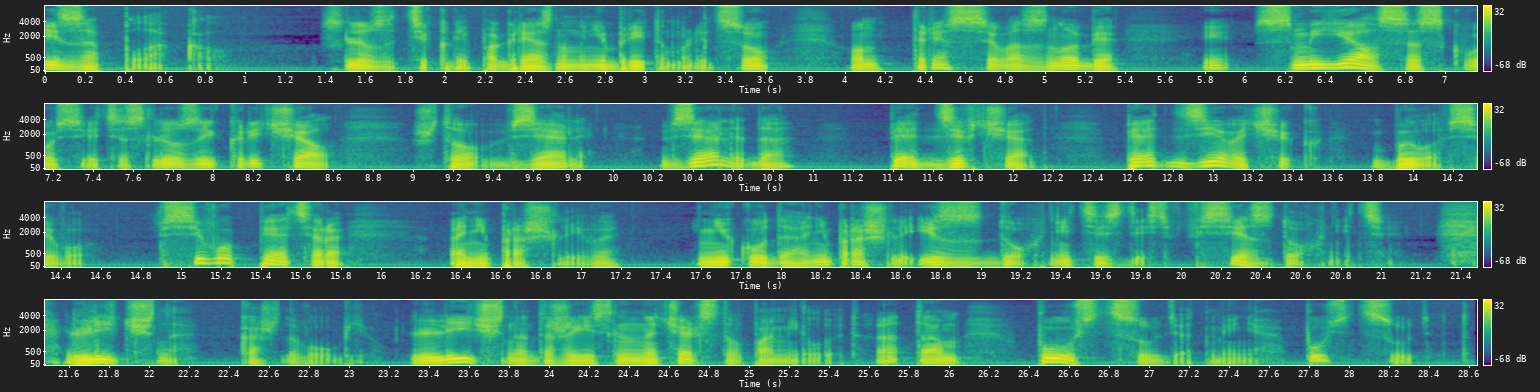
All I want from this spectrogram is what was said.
И заплакал. Слезы текли по грязному небритому лицу, он трясся в ознобе и смеялся сквозь эти слезы и кричал, что взяли, взяли, да? Пять девчат, пять девочек было всего, всего пятеро. Они прошли вы, никуда не прошли и сдохнете здесь, все сдохнете. Лично каждого убью. Лично, даже если начальство помилует. А там пусть судят меня, пусть судят.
